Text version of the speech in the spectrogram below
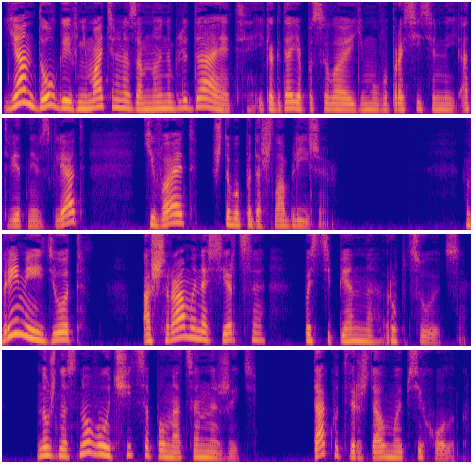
Ян долго и внимательно за мной наблюдает, и когда я посылаю ему вопросительный ответный взгляд, кивает, чтобы подошла ближе. Время идет, а шрамы на сердце постепенно рубцуются. Нужно снова учиться полноценно жить. Так утверждал мой психолог.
